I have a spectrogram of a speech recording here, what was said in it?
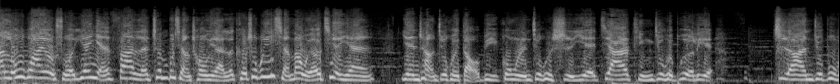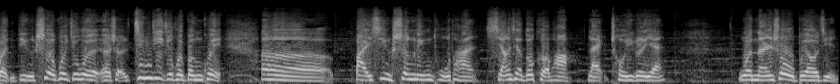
啊，楼瓜又说烟瘾犯了，真不想抽烟了。可是我一想到我要戒烟，烟厂就会倒闭，工人就会失业，家庭就会破裂，治安就不稳定，社会就会呃经济就会崩溃，呃，百姓生灵涂炭，想想都可怕。来抽一根烟，我难受不要紧，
